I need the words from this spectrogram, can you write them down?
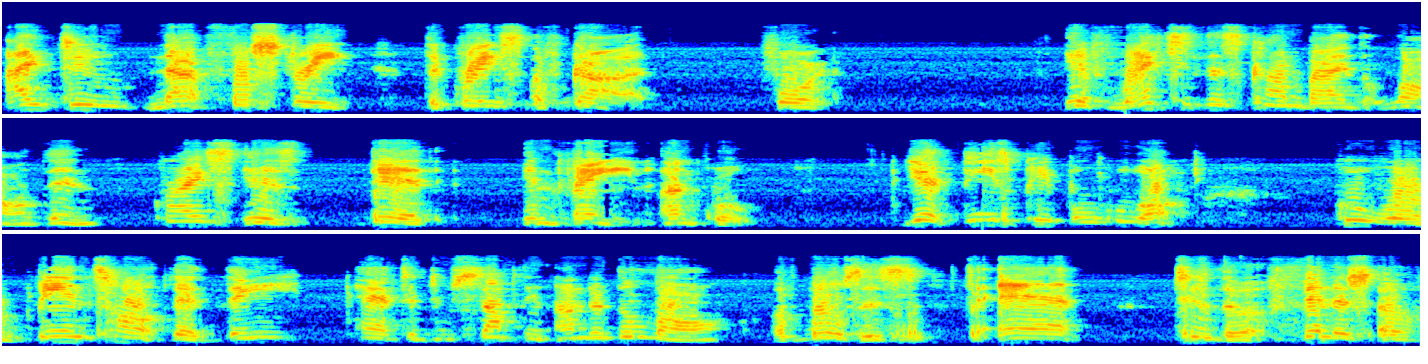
I do not frustrate the grace of God, for if righteousness come by the law, then Christ is dead in vain. Unquote. Yet these people who are who were being taught that they had to do something under the law of Moses to add to the finish of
